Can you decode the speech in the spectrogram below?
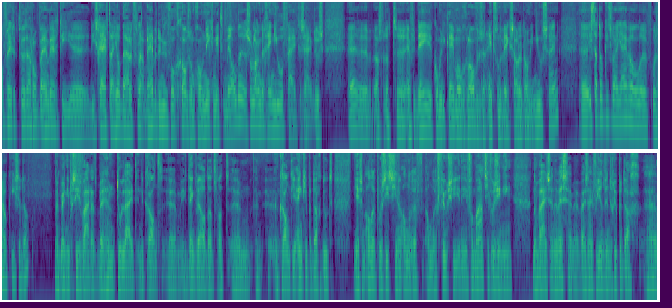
hoofdredacteur daar, Rob Wijnberg, die, uh, die schrijft daar heel duidelijk van... nou, we hebben er nu voor gekozen om gewoon niks meer te melden... zolang er geen nieuwe feiten zijn. Dus uh, als we dat uh, RVD-communiqué mogen geloven... dus aan eind van de week zou er dan weer nieuws zijn. is dat ook iets waar jij wel voor zou kiezen dan? Nou, ik weet niet precies waar dat bij hem toe leidt in de krant. Um, ik denk wel dat wat um, een, een, krant die één keer per dag doet... die heeft een andere positie, een andere, andere functie in de informatievoorziening... dan wij als NOS hebben. Wij zijn 24 uur per dag uh,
